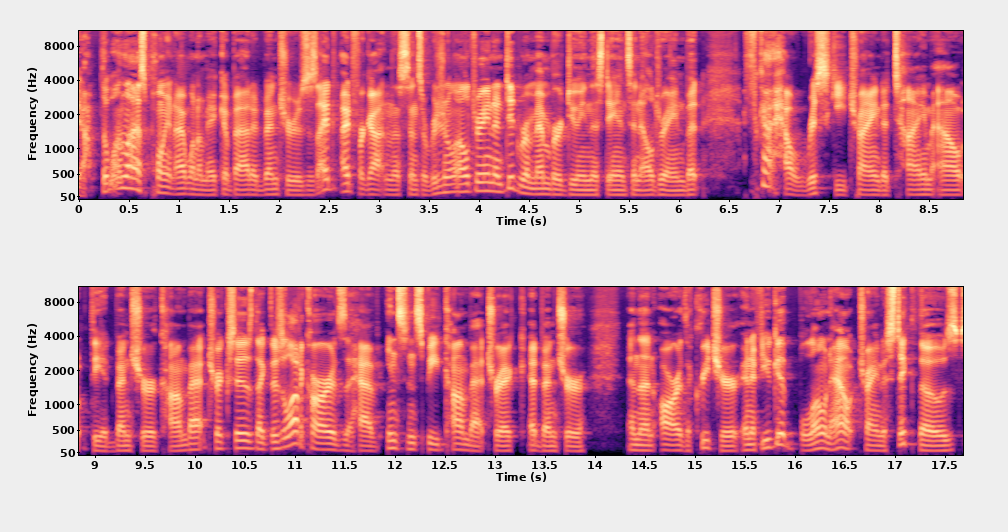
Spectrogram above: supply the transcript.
Yeah. The one last point I want to make about adventures is I'd, I'd forgotten this since original Eldraine and did remember doing this dance in Eldraine, but I forgot how risky trying to time out the adventure combat tricks is. Like, there's a lot of cards that have instant speed combat trick, adventure, and then are the creature. And if you get blown out trying to stick those,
